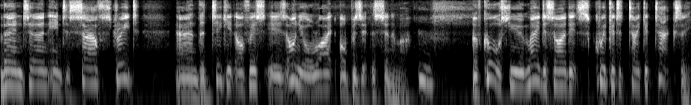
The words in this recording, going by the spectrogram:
Then turn into South Street, and the ticket office is on your right opposite the cinema. Mm. Of course, you may decide it's quicker to take a taxi.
